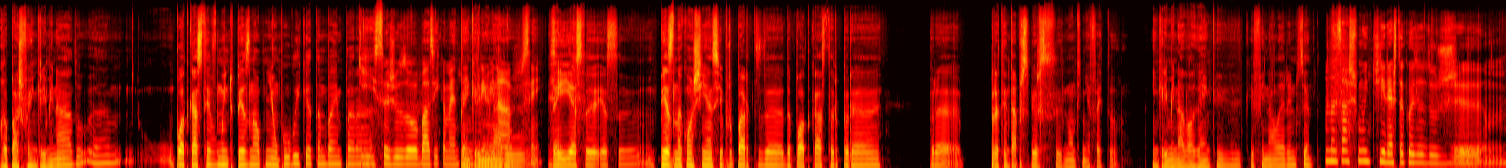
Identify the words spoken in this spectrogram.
o rapaz foi incriminado, hum, o podcast teve muito peso na opinião pública também para, E isso ajudou basicamente a incriminar. incriminar. o, sim, daí esse, esse peso na consciência por parte da, da podcaster para, para, para tentar perceber se não tinha feito incriminado alguém que, que afinal era inocente. Mas acho muito giro esta coisa dos. hum,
